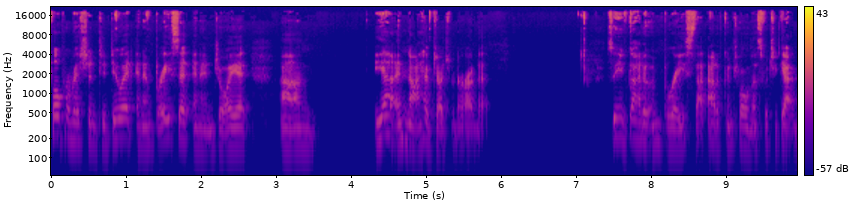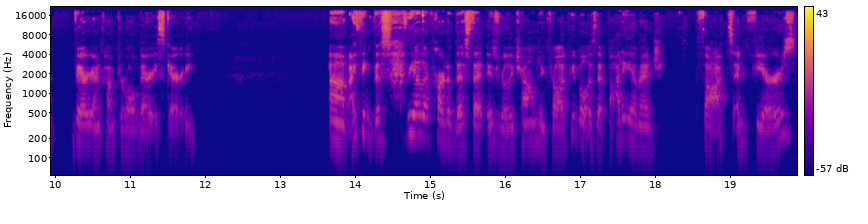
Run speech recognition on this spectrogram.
full permission to do it and embrace it and enjoy it um, yeah, and not have judgment around it. So you've got to embrace that out of controlness, which again, very uncomfortable, very scary. Um, I think this, the other part of this that is really challenging for a lot of people is that body image thoughts and fears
